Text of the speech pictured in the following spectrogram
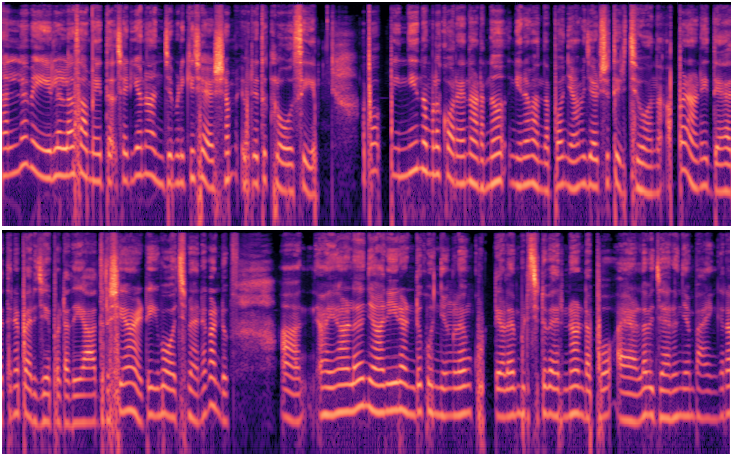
നല്ല വെയിലുള്ള സമയത്ത് ശരിക്കും അഞ്ച് മണിക്ക് ശേഷം ഇവരിത് ക്ലോസ് ചെയ്യും. അപ്പോൾ പിന്നെയും നമ്മൾ കുറേ നടന്ന് ഇങ്ങനെ വന്നപ്പോൾ ഞാൻ വിചാരിച്ചു തിരിച്ചു പോകുന്നു അപ്പോഴാണ് ഇദ്ദേഹത്തിനെ പരിചയപ്പെട്ടത്. യാദൃശ്യമായിട്ട് ഈ വാച്ച്മാനെ കണ്ടു. അയാൾ ഞാൻ ഈ രണ്ട് കുഞ്ഞുങ്ങളെയും കുട്ടികളെയും പിടിച്ചിട്ട് വരുന്ന കണ്ടപ്പോൾ അയാളുടെ വിചാരം ഞാൻ ഭയങ്കര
